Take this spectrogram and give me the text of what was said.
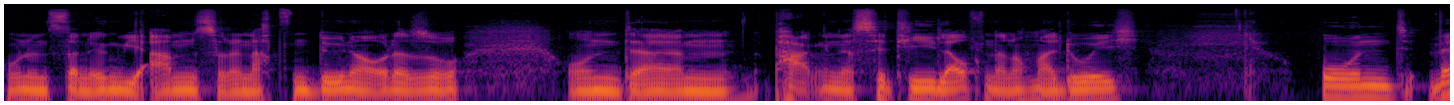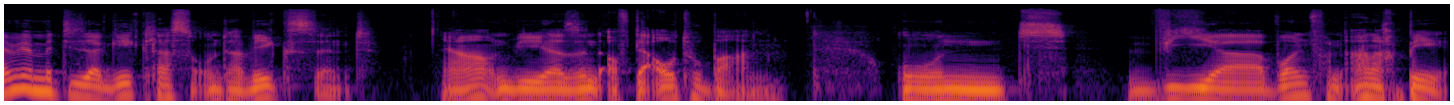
holen uns dann irgendwie abends oder nachts einen Döner oder so und ähm, parken in der City, laufen dann nochmal durch. Und wenn wir mit dieser G-Klasse unterwegs sind, ja, und wir sind auf der Autobahn und wir wollen von A nach B,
